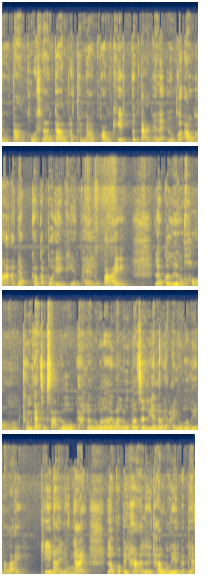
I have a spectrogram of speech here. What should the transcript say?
ต่างๆ โค้ชด้านการพัฒนาความคิดต่างๆเนี่ยแหละ ลุงก็เอามาอัดแอปเข้ากับตัวเองเขียนแผนลงไป แล้วก็เรื่องของทุนการศึกษาลูกอะเรารู้เลยว่าลูกเราจะเรียนเราอยากให้ลูกเราเรียนอะไร ที่ไหนยังไง เราก็ไปหาเลยถ้าโรงเรียนแบบเนี้ย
